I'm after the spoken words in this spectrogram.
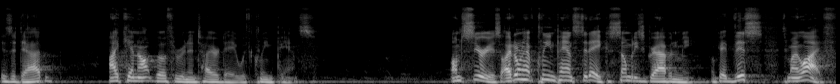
as a dad I cannot go through an entire day with clean pants. I'm serious. I don't have clean pants today because somebody's grabbing me. Okay, this is my life.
